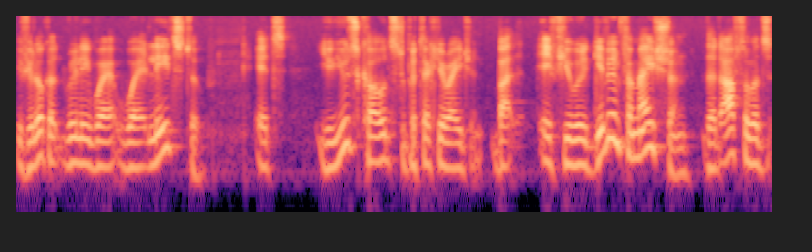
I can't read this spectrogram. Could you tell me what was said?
if you look at really where, where it leads to, it's you use codes to protect your agent. But if you will give information that afterwards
